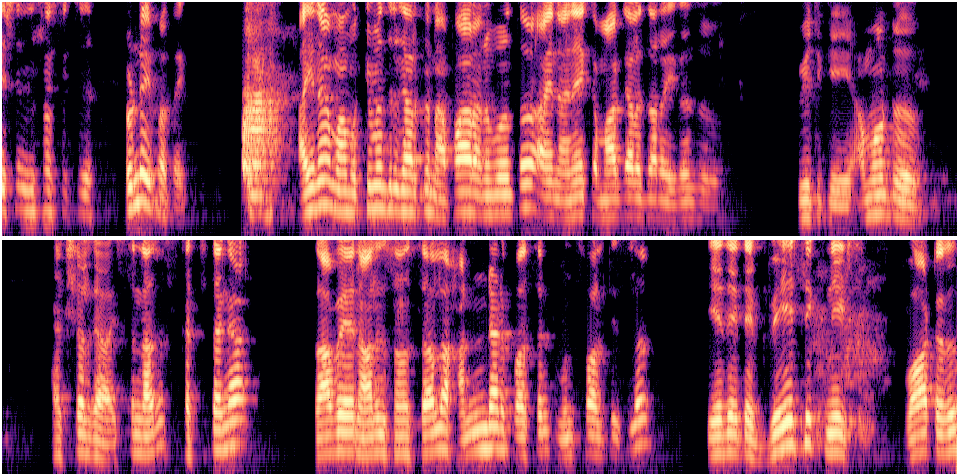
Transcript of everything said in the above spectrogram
ఏషియన్ ఇన్ఫ్రాస్ట్రక్చర్ రెండు అయిపోతాయి అయినా మా ముఖ్యమంత్రి గారికి ఉన్న అపార అనుభవంతో ఆయన అనేక మార్గాల ద్వారా ఈరోజు వీటికి అమౌంట్ యాక్చువల్గా ఇస్తున్నారు. ఖచ్చితంగా రాబోయే నాలుగు సంవత్సరాల్లో హండ్రెడ్ పర్సెంట్ మున్సిపాలిటీస్లో ఏదైతే basic needs water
